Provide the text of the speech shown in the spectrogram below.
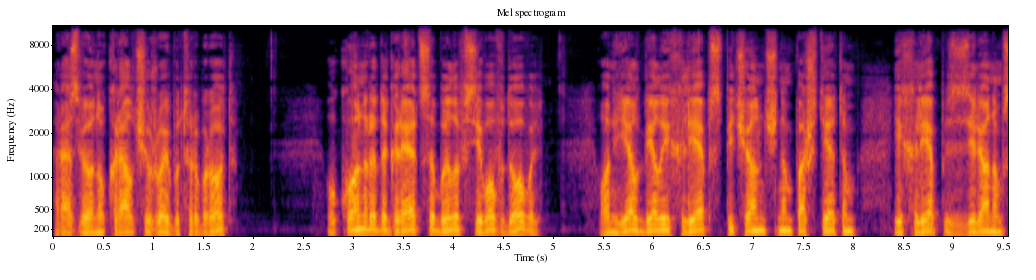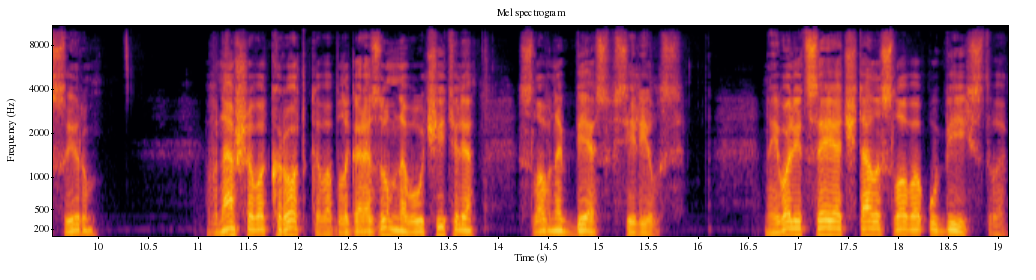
Разве он украл чужой бутерброд? У Конрада Греца было всего вдоволь. Он ел белый хлеб с печеночным паштетом и хлеб с зеленым сыром. В нашего кроткого, благоразумного учителя словно бес вселился. На его лице я читала слово «убийство».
